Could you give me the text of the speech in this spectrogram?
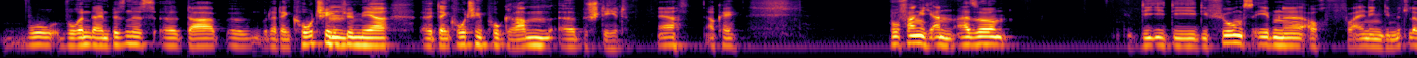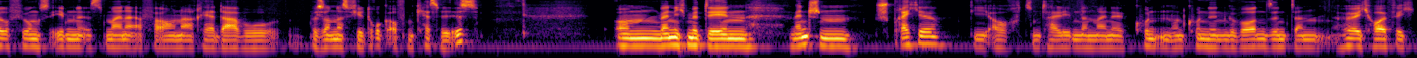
wo, worin dein Business äh, da äh, oder dein Coaching mhm. vielmehr, äh, dein Coaching-Programm äh, besteht. Ja, okay. Wo fange ich an? Also die, die, die Führungsebene, auch vor allen Dingen die mittlere Führungsebene, ist meiner Erfahrung nach ja da, wo besonders viel Druck auf dem Kessel ist. Um, wenn ich mit den Menschen spreche, die auch zum Teil eben dann meine Kunden und Kundinnen geworden sind, dann höre ich häufig,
